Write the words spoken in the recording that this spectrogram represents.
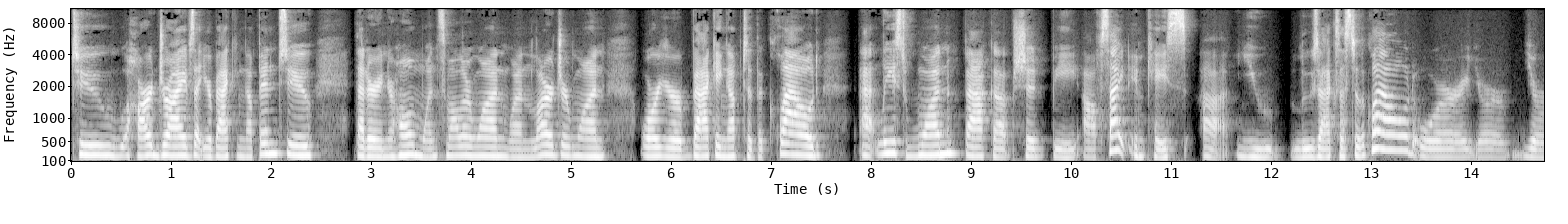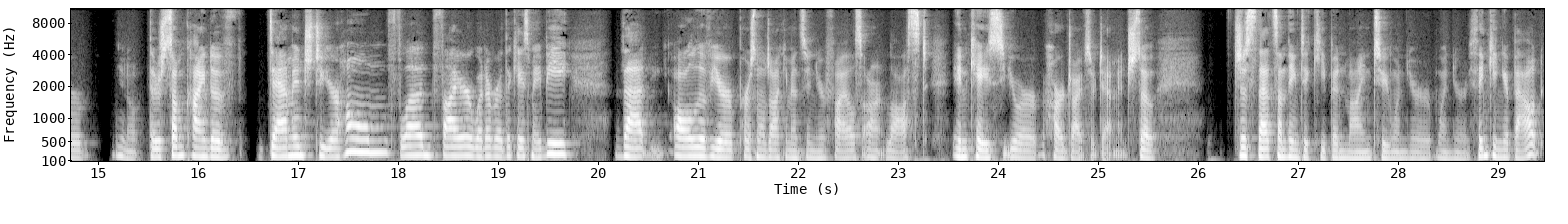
two hard drives that you're backing up into that are in your home, one smaller one, one larger one, or you're backing up to the cloud, at least one backup should be offsite in case uh, you lose access to the cloud or your your you know, there's some kind of damage to your home, flood, fire, whatever the case may be, that all of your personal documents and your files aren't lost in case your hard drives are damaged. So just that's something to keep in mind too when you're when you're thinking about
